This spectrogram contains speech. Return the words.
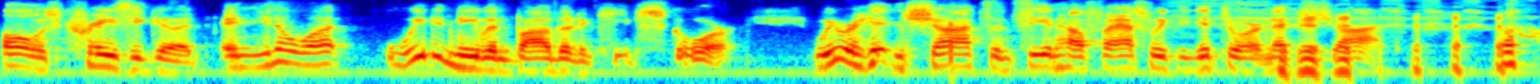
Oh, it was crazy good. And you know what? We didn't even bother to keep score. We were hitting shots and seeing how fast we could get to our next shot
